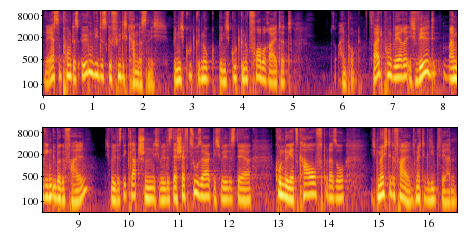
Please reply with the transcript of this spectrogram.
Der erste Punkt ist irgendwie das Gefühl, ich kann das nicht. Bin ich gut genug? Bin ich gut genug vorbereitet? So ein Punkt. Zweiter Punkt wäre, ich will meinem Gegenüber gefallen. Ich will, dass die klatschen. Ich will, dass der Chef zusagt. Ich will, dass der Kunde jetzt kauft oder so. Ich möchte gefallen. Ich möchte geliebt werden.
